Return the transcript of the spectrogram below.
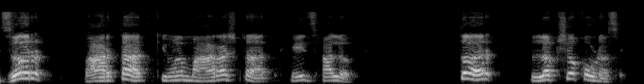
जर भारतात किंवा महाराष्ट्रात हे झालं तर लक्ष कोण असेल?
